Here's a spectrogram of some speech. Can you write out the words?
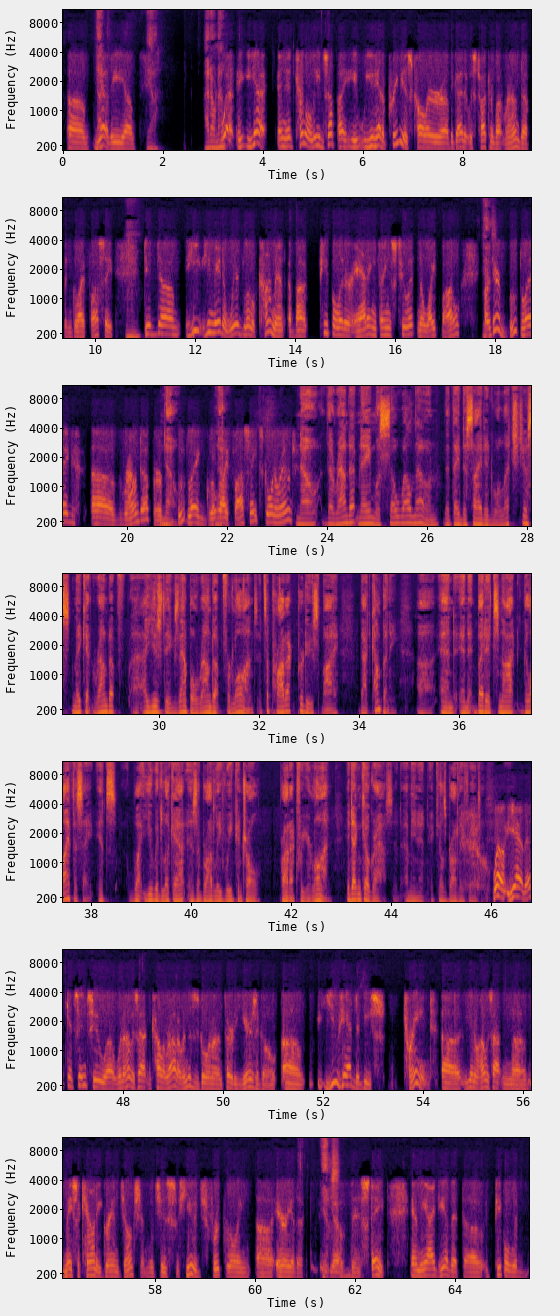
Um, No. Yeah, the uh, Yeah. I don't know. Well, yeah, and it kind of leads up. I, you, you had a previous caller, uh, the guy that was talking about Roundup and glyphosate. Mhm. Did um, he? He made a weird little comment about people that are adding things to it in a white bottle. Are Yes. there bootleg uh, Roundup or No. bootleg glyphosates going around? No, the Roundup name was so well known that they decided, well, let's just make it Roundup. I used the example Roundup for lawns. It's a product produced by that company, uh, and and it, but it's not glyphosate. It's what you would look at as a broadleaf weed control product for your lawn. It doesn't kill grass. It, I mean, it, it kills broadleaf weeds. Well, yeah, that gets into uh, when I was out in Colorado, and this is going on 30 years ago. Uh, you had to be trained. Uh, you know, I was out in uh, Mesa County, Grand Junction, which is a huge fruit growing uh, area of the, Yes. of the state. And the idea that uh, people would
